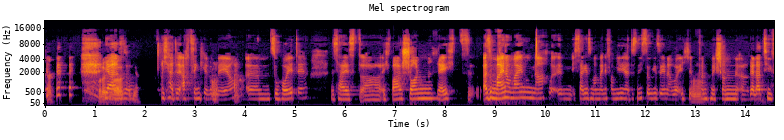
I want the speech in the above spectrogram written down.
oder wie ja, war also, das bei Ich hatte 18 Kilo mehr ähm, zu heute. Das heißt, äh, ich war schon recht also meiner Meinung nach, ähm, ich sage jetzt mal, meine Familie hat es nicht so gesehen, aber ich mhm. fand mich schon äh, relativ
